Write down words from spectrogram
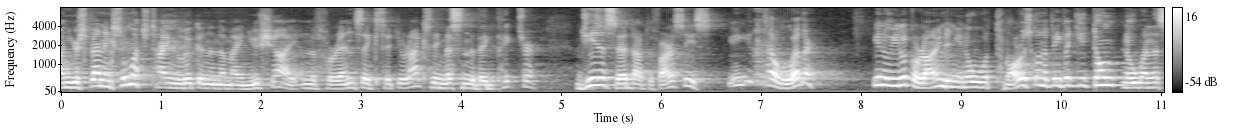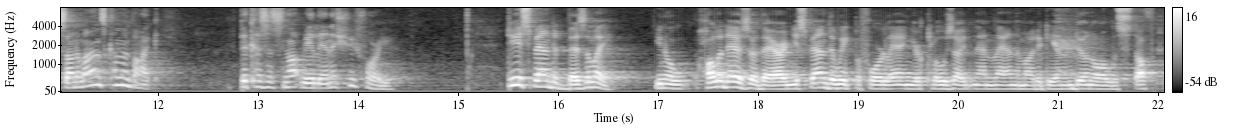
And you're spending so much time looking in the minutiae and the forensics that you're actually missing the big picture. Jesus said that to the Pharisees. You, you can tell the weather. You know, you look around and you know what tomorrow's going to be, but you don't know when the Son of Man's coming back because it's not really an issue for you. Do you spend it busily? You know, holidays are there and you spend the week before laying your clothes out and then laying them out again and doing all this stuff.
